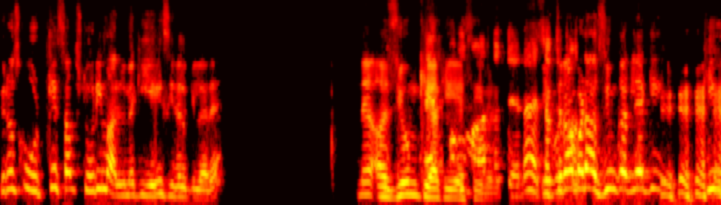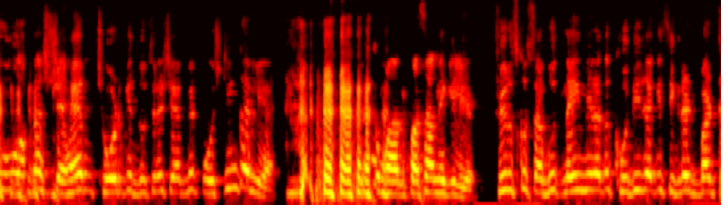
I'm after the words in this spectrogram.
फिर उसको उठ के सब स्टोरी मालूम है कि यही सीरियल किलर है। ने अज्यूम किया कि ये सीरियल हैं इतना बड़ा अज्यूम कर लिया कि कि वो अपना शहर छोड़ के दूसरे शहर में पोस्टिंग कर लिया है उसको मार फंसाने के लिए। फिर उसको सबूत नहीं मिला तो खुद ही जाके सिगरेट बट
